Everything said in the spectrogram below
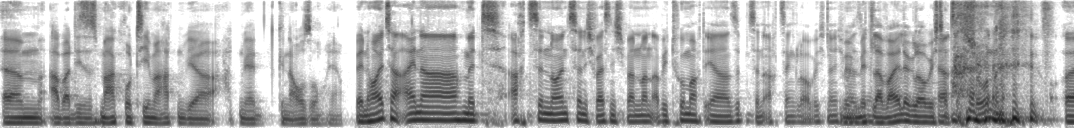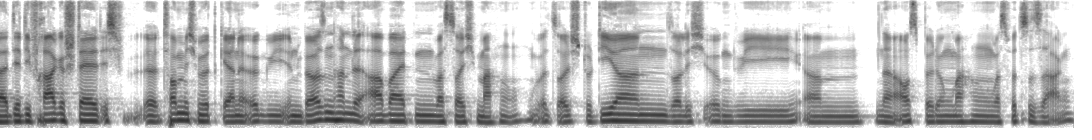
ähm, aber dieses Makro-Thema hatten wir, hatten wir genauso, ja. Wenn heute einer mit 18, 19, ich weiß nicht, wann man Abitur macht, eher 17, 18, glaube ich, ne? Ich Mittlerweile, glaube ich, ja. tatsächlich schon. äh, dir die Frage stellt, ich, äh, Tom, ich würde gerne irgendwie in Börsenhandel arbeiten, was soll ich machen? Soll ich studieren? Studieren? Soll ich irgendwie ähm, eine Ausbildung machen? Was würdest du sagen?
